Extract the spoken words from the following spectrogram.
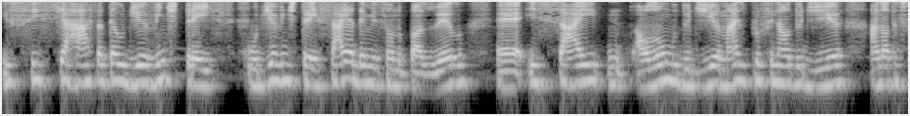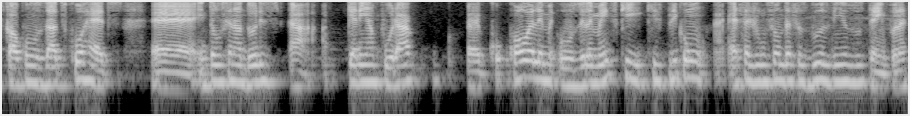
isso se, se arrasta até o dia 23. O dia 23 sai a demissão do Pazuello é, e sai ao longo do dia, mais para o final do dia, a nota fiscal com os dados corretos. É, então, os senadores querem apurar é, qual ele, os elementos que, que explicam essa junção dessas duas linhas do tempo, né?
